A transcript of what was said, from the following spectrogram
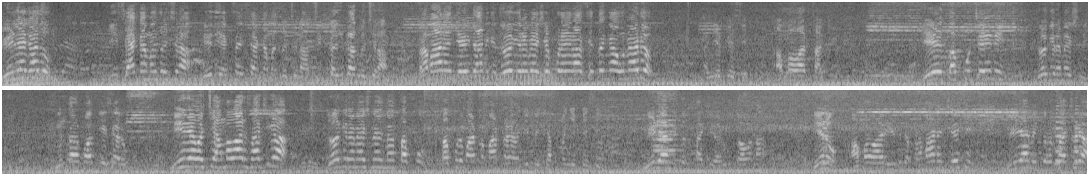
వీళ్ళే కాదు ఈ శాఖ మంత్రి వచ్చిన ఏది ఎక్సైజ్ శాఖ మంత్రి వచ్చిన సిక్ అధికారులు వచ్చిన ప్రమాణం చేయడానికి జోగి రమేష్ ఎప్పుడైనా సిద్ధంగా ఉన్నాడు అని చెప్పేసి అమ్మవారి సాక్షి. ఏ తప్పు చేయని జోగి రమేష్ని ఇంత పాటు చేశారు. మీరే వచ్చి అమ్మవారి సాక్షిగా జోగి రమేష్ మీద మేము తప్పు తప్పుడు మాటలు మాట్లాడామని చెప్పి చెప్పమని చెప్పేసి మీడియా మిత్రుల సాక్షిగా అడుగుతా ఉన్నా. నేను అమ్మవారి ఎదుట ప్రమాణం చేసి మీడియా మిత్రుల సాక్షిగా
